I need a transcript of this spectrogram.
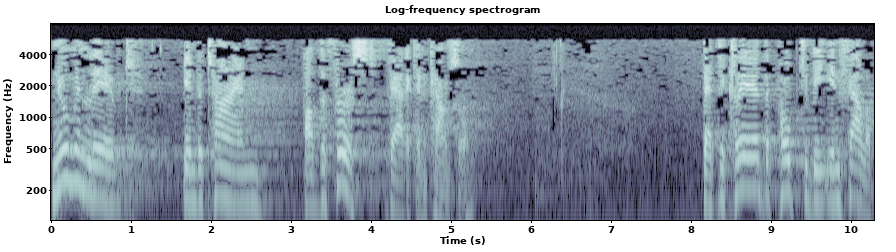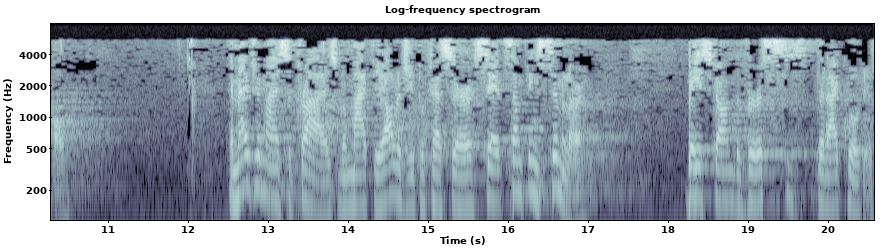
Newman lived in the time of the First Vatican Council that declared the Pope to be infallible. Imagine my surprise when my theology professor said something similar based on the verse that I quoted.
